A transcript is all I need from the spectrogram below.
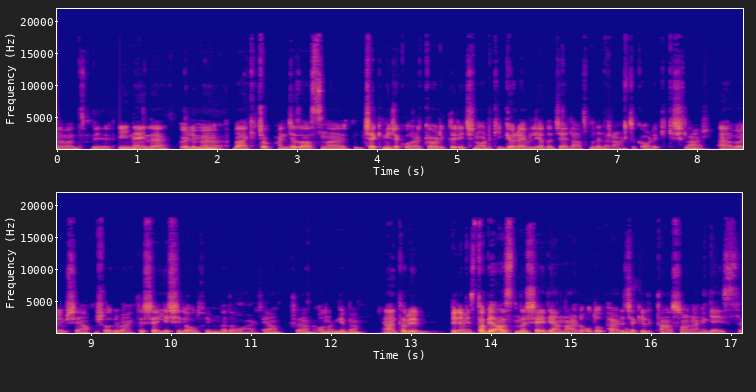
Evet bir iğneyle ölümü belki çok hani cezasını çekmeyecek olarak gördükleri için oradaki görevli ya da cellat mı denir artık oradaki kişiler böyle bir şey yapmış olabilir. Belki de şey Yeşil Yol filminde de vardı ya onun gibi. Yani tabii bilemeyiz. Tabii aslında şey diyenler de oldu. O perde çekildikten sonra hani Gacy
